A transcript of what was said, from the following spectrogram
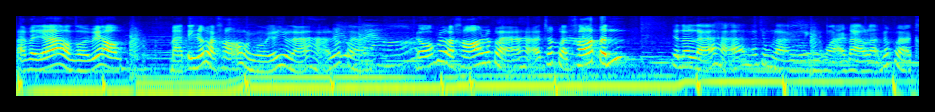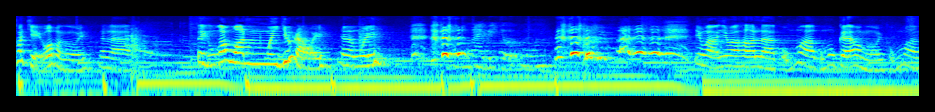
Tại vì á, mọi người biết không? Bà Tiên rất là khó mọi người Giống như là hả rất là Đúng, rất là khó, rất là hả, rất là khó tính. Cho nên là hả, nói chung là người ngoại vào là rất là khó chịu á mọi người. Nên là Tiên cũng có quanh Nguyên trước rồi. Nên là Nguyên này bị chửi luôn nhưng mà nhưng mà hơn là cũng ờ, cũng ok mọi người cũng ờ,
